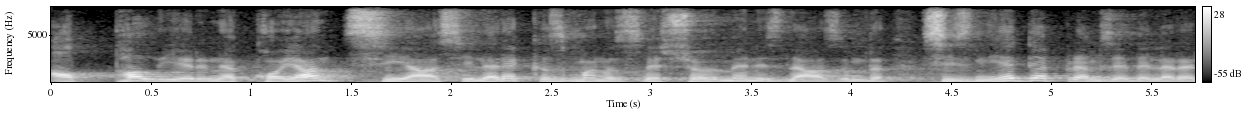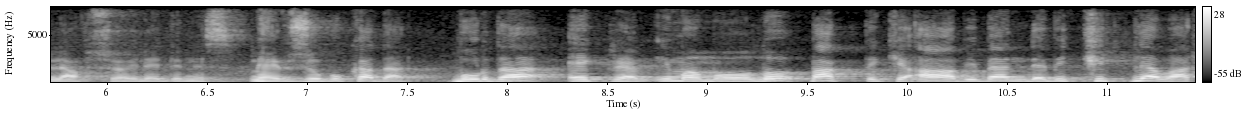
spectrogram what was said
aptal yerine koyan siyasilere kızmanız ve sövmeniz lazımdı. Siz niye depremzedelere laf söylediniz? Mevzu bu kadar. Burada Ekrem İmamoğlu baktı ki abi bende bir kitle var.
